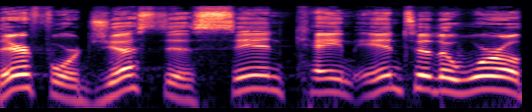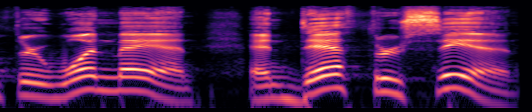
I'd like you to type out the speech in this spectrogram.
"Therefore just as sin came into the world through one man and death through sin,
